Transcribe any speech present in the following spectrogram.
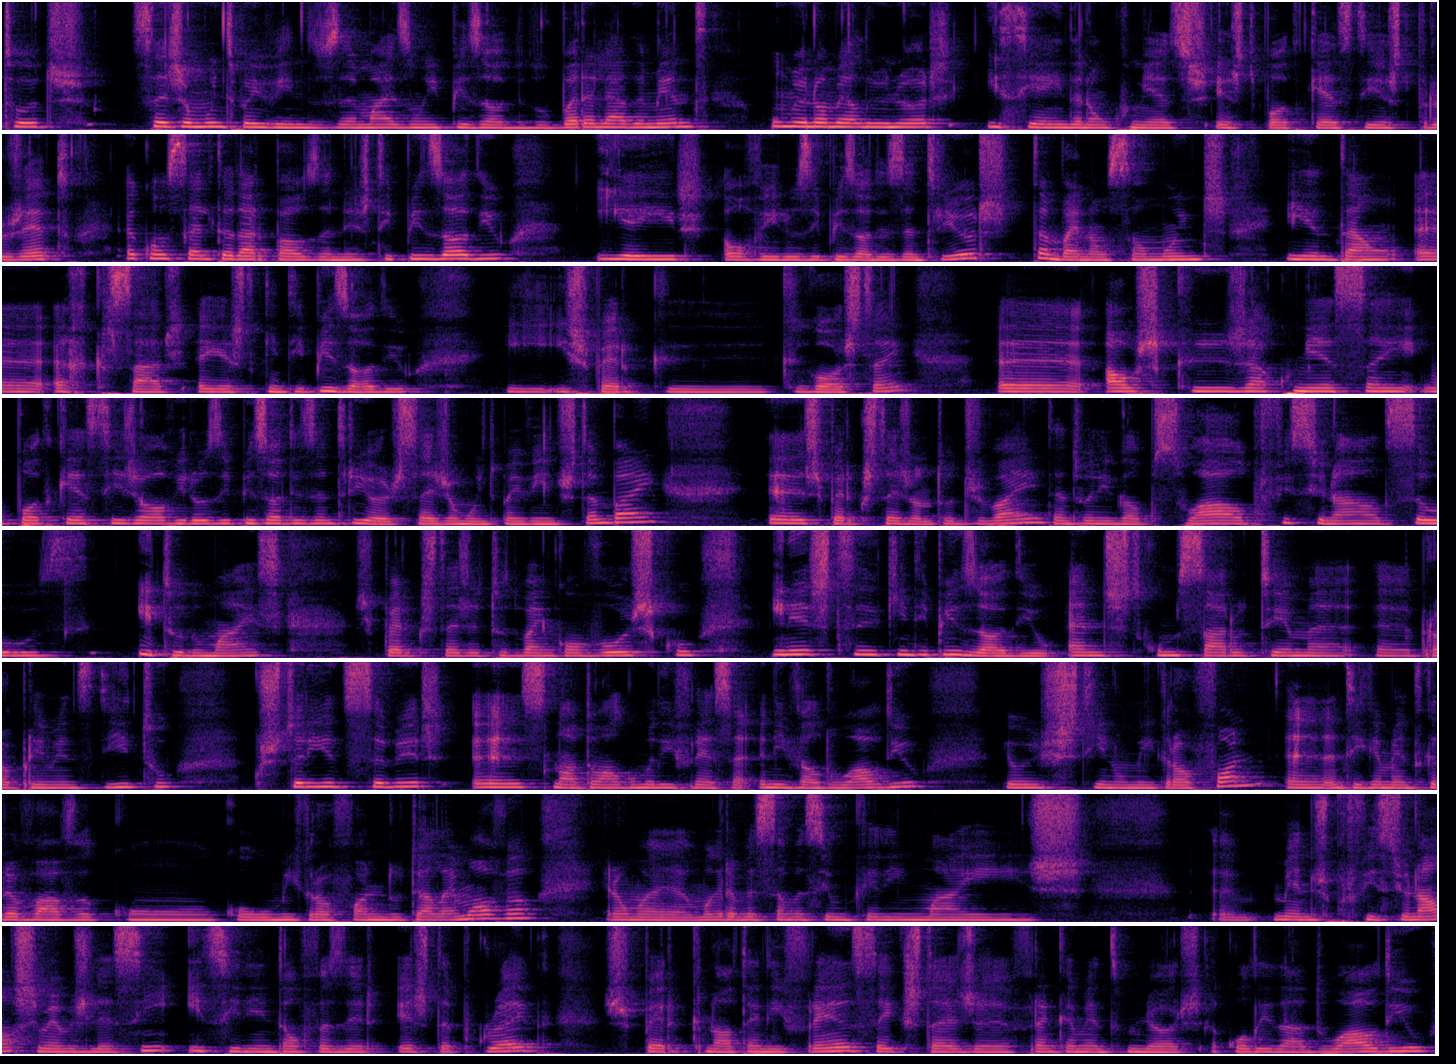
todos, sejam muito bem-vindos a mais um episódio do Baralhadamente. O meu nome é Leonor e se ainda não conheces este podcast e este projeto, aconselho-te a dar pausa neste episódio e a ir ouvir os episódios anteriores, também não são muitos, e então a, a regressar a este quinto episódio e, e espero que, que gostem. Uh, aos que já conhecem o podcast e já ouviram os episódios anteriores, sejam muito bem-vindos também. Uh, espero que estejam todos bem, tanto a nível pessoal, profissional, de saúde e tudo mais. Espero que esteja tudo bem convosco. E neste quinto episódio, antes de começar o tema uh, propriamente dito, gostaria de saber uh, se notam alguma diferença a nível do áudio. Eu investi num microfone, uh, antigamente gravava com, com o microfone do telemóvel, era uma, uma gravação assim um bocadinho mais menos profissional, chamemos-lhe assim, e decidi então fazer este upgrade. Espero que notem diferença e que esteja francamente melhor a qualidade do áudio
